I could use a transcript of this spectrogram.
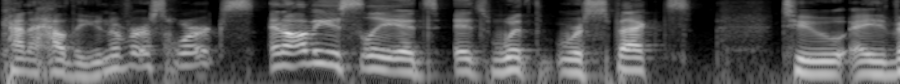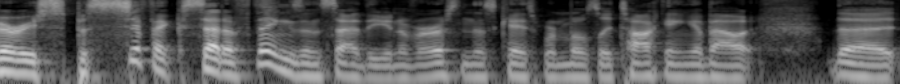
kind of how the universe works, and obviously it's it's with respect to a very specific set of things inside the universe. In this case, we're mostly talking about the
